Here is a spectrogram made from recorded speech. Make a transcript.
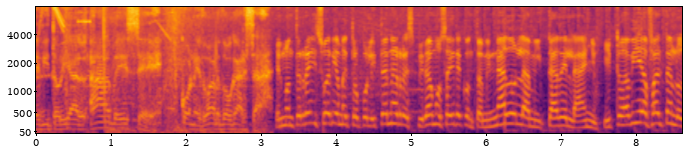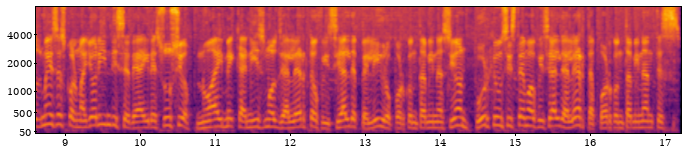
Editorial ABC con Eduardo Garza. En Monterrey, su área metropolitana, respiramos aire contaminado la mitad del año y todavía faltan los meses con mayor índice de aire sucio. No hay mecanismos de alerta oficial de peligro por contaminación. Urge un sistema oficial de alerta por contaminantes.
